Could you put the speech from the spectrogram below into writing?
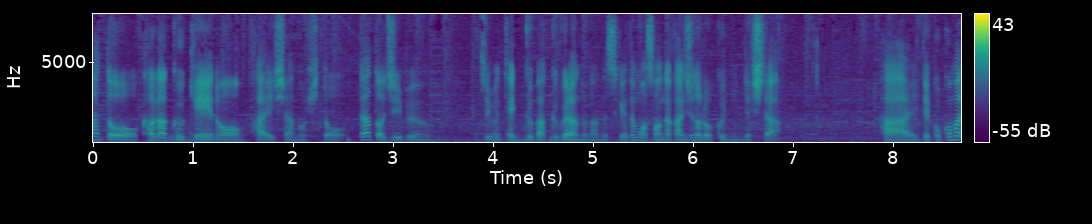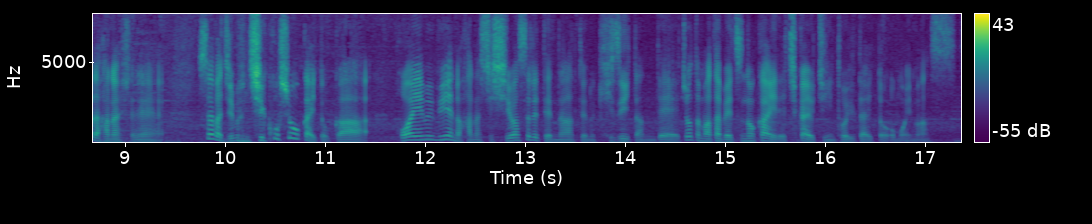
あと科学系の会社の人であと自分自分テックバックグラウンドなんですけれどもそんな感じの6人でした。はい。でここまで話してねそういえば自分自己紹介とかホワイ MBA の話し忘れてんなっていうの気づいたんでちょっとまた別の回で近いうちに撮りたいと思います。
